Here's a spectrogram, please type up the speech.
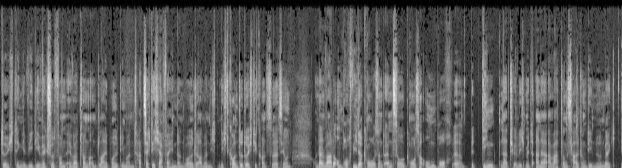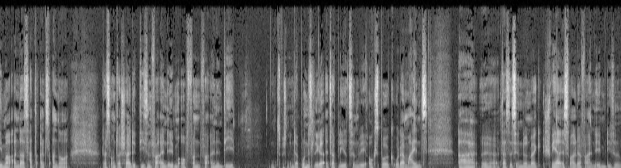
durch Dinge wie die Wechsel von Everton und Leibold, die man tatsächlich ja verhindern wollte, aber nicht, nicht konnte durch die Konstellation. Und dann war der Umbruch wieder groß und ein so großer Umbruch äh, bedingt natürlich mit einer Erwartungshaltung, die Nürnberg immer anders hat als andere. Das unterscheidet diesen Verein eben auch von Vereinen, die inzwischen in der Bundesliga etabliert sind, wie Augsburg oder Mainz, äh, äh, dass es in Nürnberg schwer ist, weil der Verein eben diese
